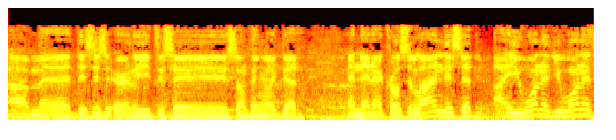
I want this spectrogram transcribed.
um, this is early to say something like that. And then I crossed the line. They said, ah, "You won it, you won it."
